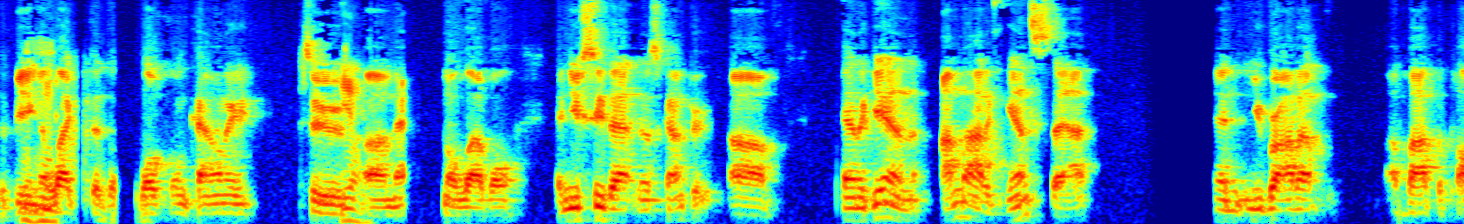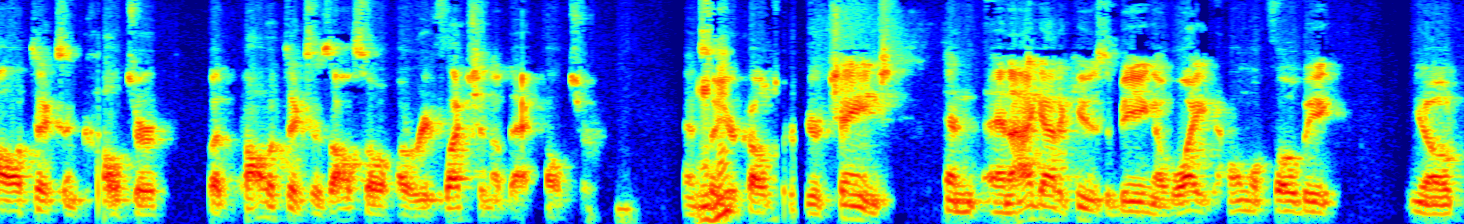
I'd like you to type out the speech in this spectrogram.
to being mm-hmm. elected at local and county to yeah. uh, national level, and you see that in this country. Um, and again, I'm not against that and you brought up about the politics and culture, but politics is also a reflection of that culture. And so mm-hmm. your culture, your change. And and I got accused of being a white homophobic, you know,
